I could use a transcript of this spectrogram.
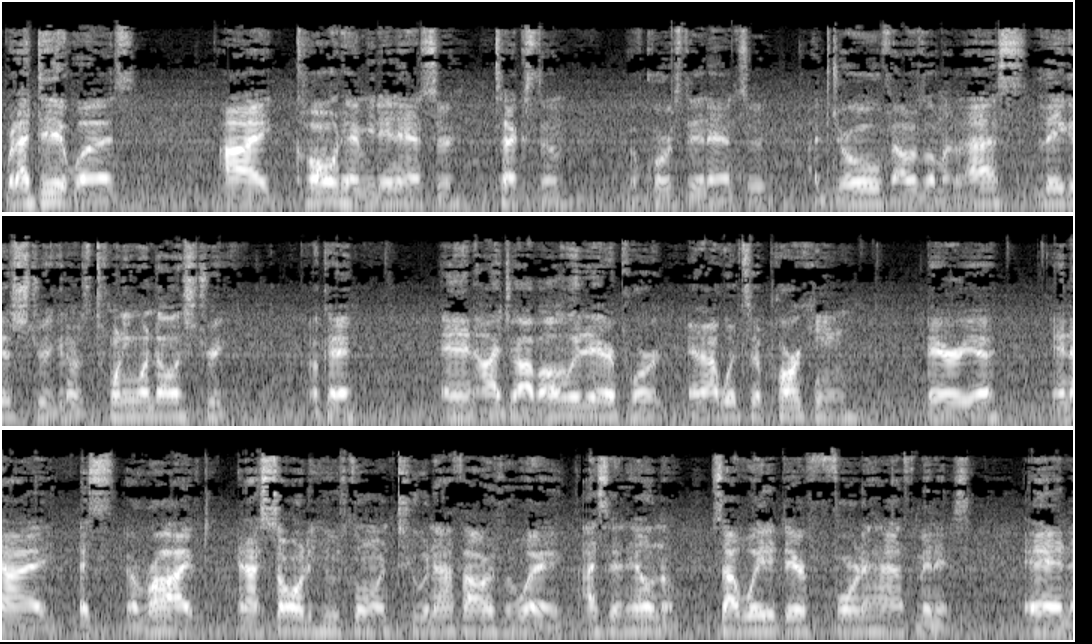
what I did was I called him, he didn't answer, text him, of course didn't answer. I drove, I was on my last leg of the streak and it was $21 streak, okay? And I drive all the way to the airport and I went to the parking area and I arrived and I saw that he was going two and a half hours away. I said, hell no. So I waited there four and a half minutes. And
